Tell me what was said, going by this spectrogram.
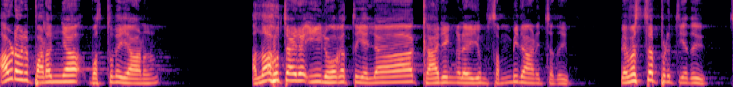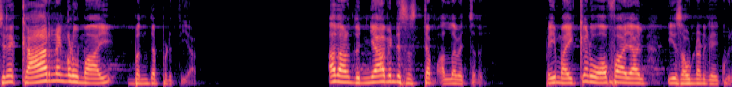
അവിടെ ഒരു പടഞ്ഞ വസ്തുതയാണ് അള്ളാഹുത്തായ ഈ ലോകത്ത് എല്ലാ കാര്യങ്ങളെയും സംവിധാനിച്ചത് വ്യവസ്ഥപ്പെടുത്തിയത് ചില കാരണങ്ങളുമായി ബന്ധപ്പെടുത്തിയാണ്. അതാണ് ദുന്യാവിന്റെ സിസ്റ്റം അല്ല വെച്ചത്. അപ്പം ഈ മൈക്കൺ ഓഫായാൽ ഈ സൗണ്ടാണ് കേൾക്കൂല.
